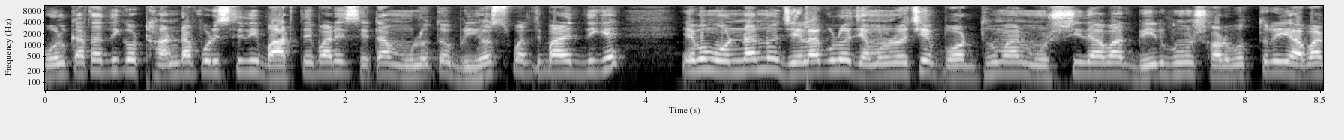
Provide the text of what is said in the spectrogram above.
কলকাতার দিকেও ঠান্ডা পরিস্থিতি বাড়তে পারে, সেটা মূলত বৃহস্পতিবারের দিকে এবং অন্যান্য জেলাগুলো যেমন রয়েছে বর্ধমান, মুর্শিদাবাদ, বীরভূম, সর্বত্রই আবার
